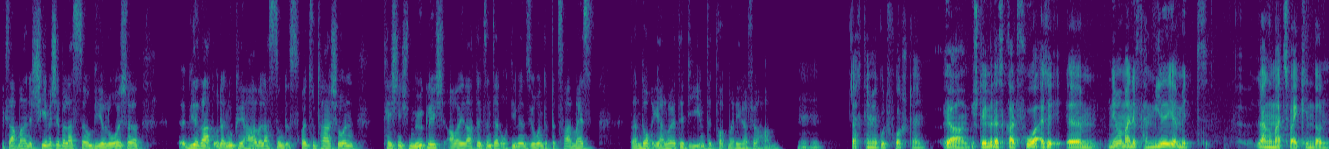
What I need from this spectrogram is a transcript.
ich sag mal, eine chemische Belastung, biologische, äh, wie gesagt, oder nukleare Belastung, das ist heutzutage schon technisch möglich, aber wie gesagt, das sind dann auch Dimensionen, das bezahlen meist dann doch eher Leute, die eben das Portemonnaie dafür haben. Mhm. Das kann ich mir gut vorstellen. Ja, ich stelle mir das gerade vor. Also ähm, nehmen wir mal eine Familie mit, sagen wir mal, zwei Kindern.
